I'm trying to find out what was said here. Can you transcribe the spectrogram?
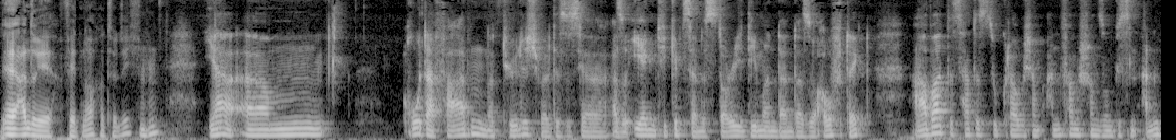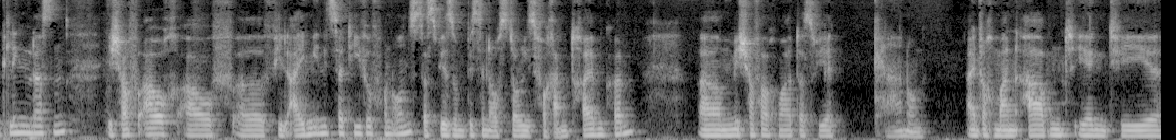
äh, André fehlt noch natürlich. Ja, ähm, roter Faden natürlich, weil das ist ja, also irgendwie gibt es ja eine Story, die man dann da so aufdeckt. Aber das hattest du, glaube ich, am Anfang schon so ein bisschen anklingen lassen. Ich hoffe auch auf äh, viel Eigeninitiative von uns, dass wir so ein bisschen auch Stories vorantreiben können. Ähm, ich hoffe auch mal, dass wir, keine Ahnung, einfach mal einen Abend irgendwie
